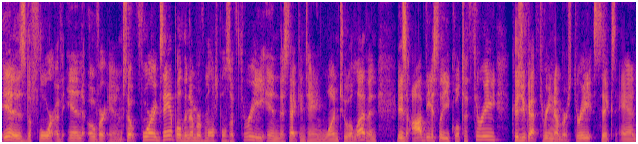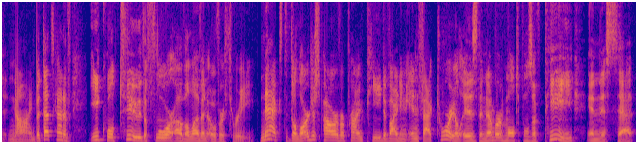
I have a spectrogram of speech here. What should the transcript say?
is the floor of n over m. So for example, the number of multiples of 3 in the set containing 1 to 11 is obviously equal to 3 because you've got three numbers, 3, 6, and 9. But that's kind of equal to the floor of 11 over 3. Next, the largest power of a prime p dividing n factorial is the number of multiples of p in this set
